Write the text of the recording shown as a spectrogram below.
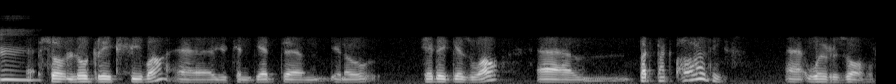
mm. Uh, so low grade fever. you can get um, you know headache as well. Um, but but all of these will resolve.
